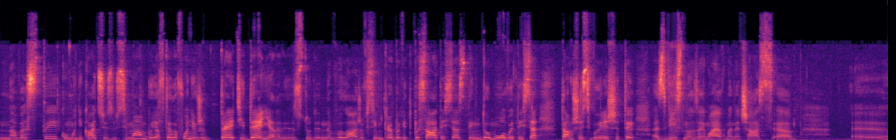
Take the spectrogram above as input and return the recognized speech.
навести комунікацію з усіма, бо я в телефоні вже третій день, я туди не вилажу. Всім треба відписатися, з тим домовитися, там щось вирішити. Е, Звісно, займає в мене час е, е,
